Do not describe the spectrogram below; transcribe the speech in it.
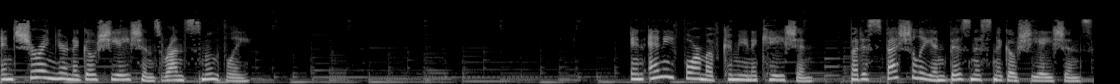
ensuring your negotiations run smoothly. In any form of communication, but especially in business negotiations,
